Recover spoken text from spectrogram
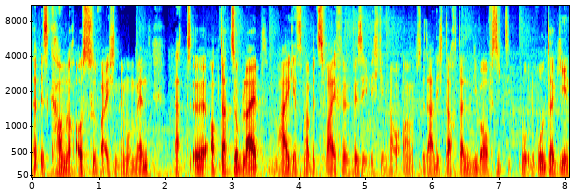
das ist kaum noch auszuweichen im Moment. Das, äh, ob das so bleibt, mag ich jetzt mal bezweifeln. Weiß ich nicht genau. Ob sie da nicht doch dann lieber auf 70 Minuten runtergehen.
